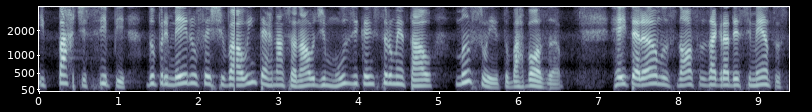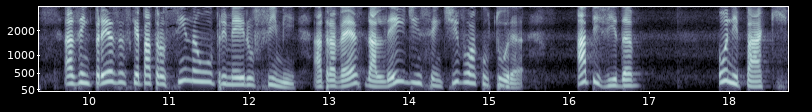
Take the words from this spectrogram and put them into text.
e participe do primeiro Festival Internacional de Música Instrumental Mansueto Barbosa. Reiteramos nossos agradecimentos às empresas que patrocinam o primeiro FIME, através da Lei de Incentivo à Cultura. Apivida, Unipac,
